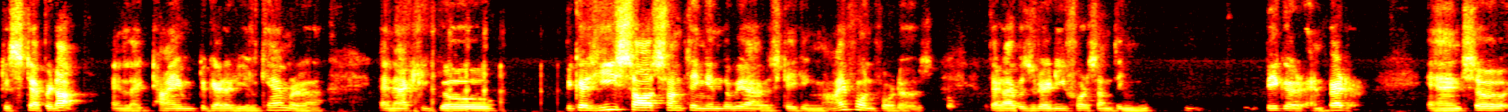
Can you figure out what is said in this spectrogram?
to step it up and like time to get a real camera and actually go because he saw something in the way I was taking my iPhone photos that I was ready for something bigger and better. And so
